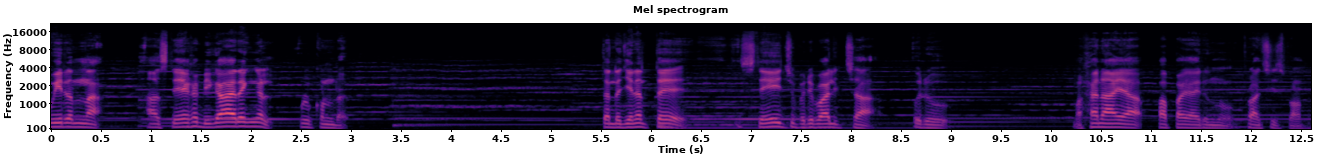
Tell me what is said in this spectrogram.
ഉയരുന്ന ആ സ്നേഹവികാരങ്ങൾ ഉൾക്കൊണ്ട് തന്റെ ജനത്തെ സ്നേഹിച്ചു പരിപാലിച്ച ഒരു മഹാനായ പാപ്പയായിരുന്നു ഫ്രാൻസിസ് പാപ്പ.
